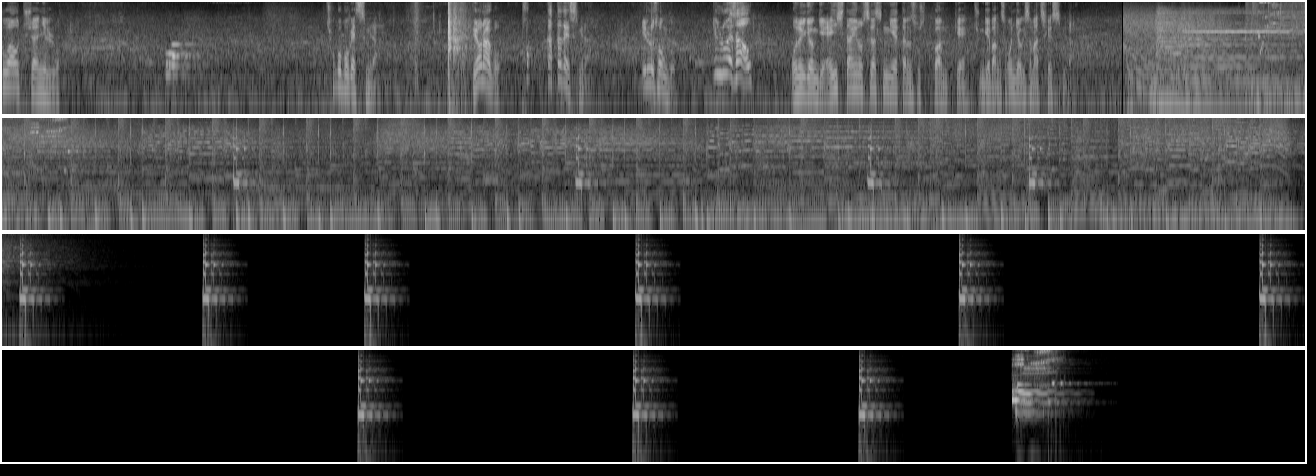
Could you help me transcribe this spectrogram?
투아웃 주자는 1루. 초구 보겠습니다. 변하고 톡 갖다 댔습니다. 1루 송구 1루에서 아웃 오늘 경기 NC 다이노스가 승리했다는 소식과 함께 중계 방송은 여기서 마치겠습니다. you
